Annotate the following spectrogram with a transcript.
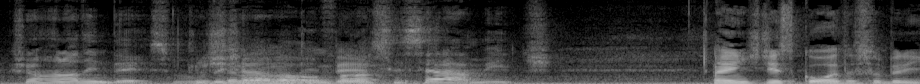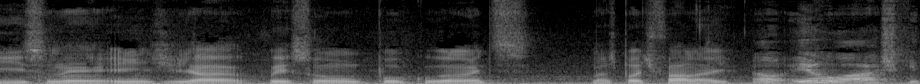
Cristiano Ronaldo em décimo. Vou Cristiano deixar, Ronaldo ó, em falar décimo. sinceramente. A gente discorda sobre isso, né? A gente já conversou um pouco antes, mas pode falar aí. Não, eu acho que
